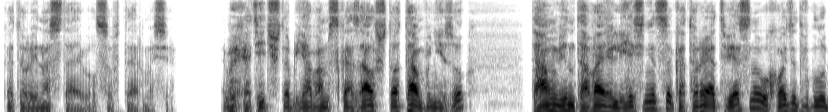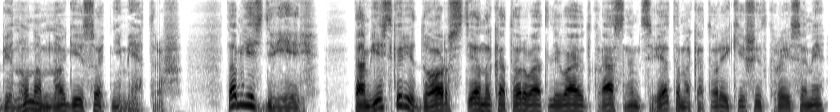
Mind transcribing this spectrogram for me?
который настаивался в термосе. — Вы хотите, чтобы я вам сказал, что там внизу? Там винтовая лестница, которая отвесно уходит в глубину на многие сотни метров. Там есть дверь, там есть коридор, стены которого отливают красным цветом и который кишит крысами.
